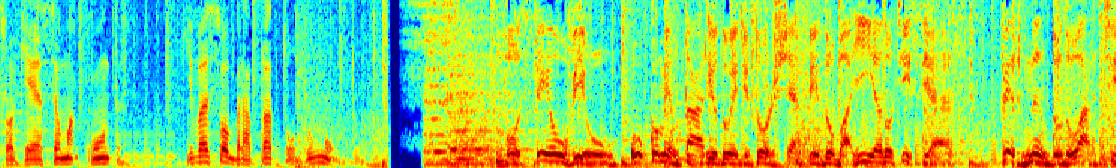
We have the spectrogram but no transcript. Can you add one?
Só que essa é uma conta que vai sobrar para todo mundo. Você ouviu o comentário do editor-chefe do Bahia Notícias, Fernando Duarte.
